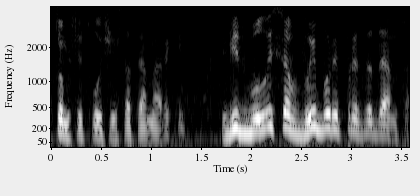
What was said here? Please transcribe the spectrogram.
в тому числі Сполучені Штати Америки, відбулися вибори президента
